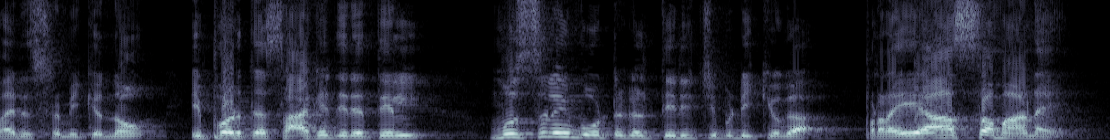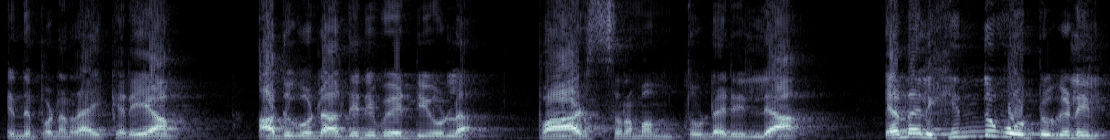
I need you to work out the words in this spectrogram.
പരിശ്രമിക്കുന്നു. ഇപ്പോഴത്തെ സാഹചര്യത്തിൽ മുസ്ലിം വോട്ടുകൾ തിരിച്ചു പിടിക്കുക പ്രയാസമാണ് എന്ന് പിണറായിക്കറിയാം. അതുകൊണ്ട് അതിനുവേണ്ടിയുള്ള പാഴ്ശ്രമം തുടരില്ല. എന്നാൽ ഹിന്ദു വോട്ടുകളിൽ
